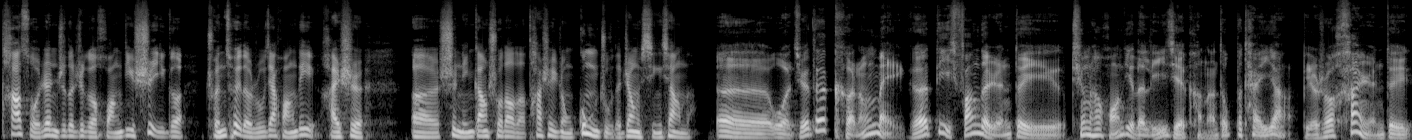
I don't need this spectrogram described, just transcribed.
他所认知的这个皇帝是一个纯粹的儒家皇帝，还是，呃，是您刚说到的，他是一种共主的这种形象呢？呃，我觉得可能每个地方的人对清朝皇帝的理解可能都不太一样，比如说汉人对。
